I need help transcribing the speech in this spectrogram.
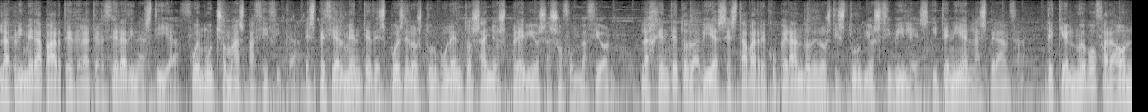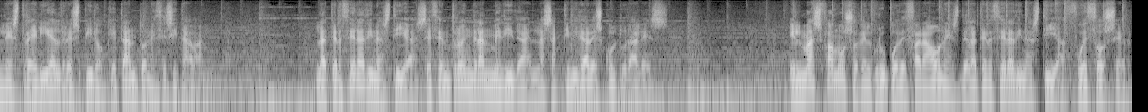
La primera parte de la tercera dinastía fue mucho más pacífica, especialmente después de los turbulentos años previos a su fundación. La gente todavía se estaba recuperando de los disturbios civiles y tenían la esperanza de que el nuevo faraón les traería el respiro que tanto necesitaban. La tercera dinastía se centró en gran medida en las actividades culturales. El más famoso del grupo de faraones de la tercera dinastía fue Zoser,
